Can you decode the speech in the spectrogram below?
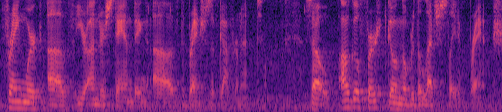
framework of your understanding of the branches of government. So I'll go first, going over the legislative branch.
